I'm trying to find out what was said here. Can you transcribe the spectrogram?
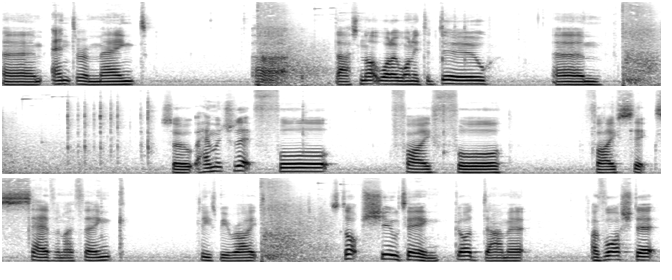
Um, enter amount. Uh, that's not what I wanted to do. Um, so how much was it? Four, five, four, five, six, seven. I think. Please be right. Stop shooting! God damn it. I've washed it.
